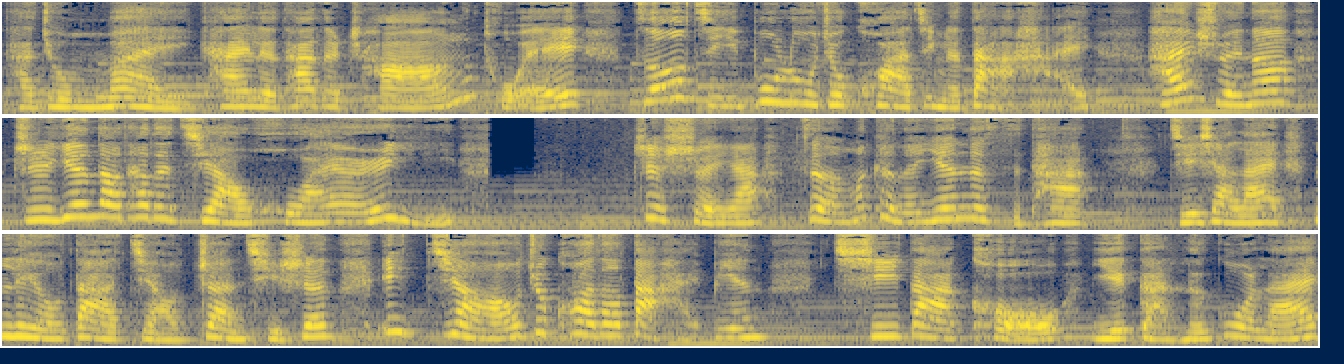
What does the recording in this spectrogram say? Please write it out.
他就迈开了他的长腿，走几步路就跨进了大海。海水呢，只淹到他的脚踝而已。这水呀，怎么可能淹得死他？接下来，六大脚站起身，一脚就跨到大海边。七大口也赶了过来，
